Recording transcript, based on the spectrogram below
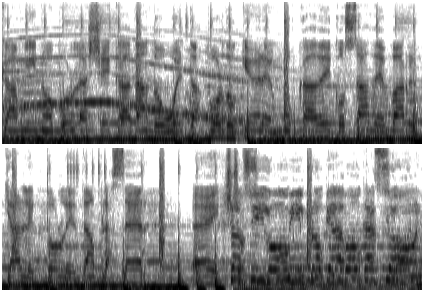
Camino por la checa dando vueltas por doquier en busca de cosas de barrio que al lector le dan placer yo sigo mi propia vocación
